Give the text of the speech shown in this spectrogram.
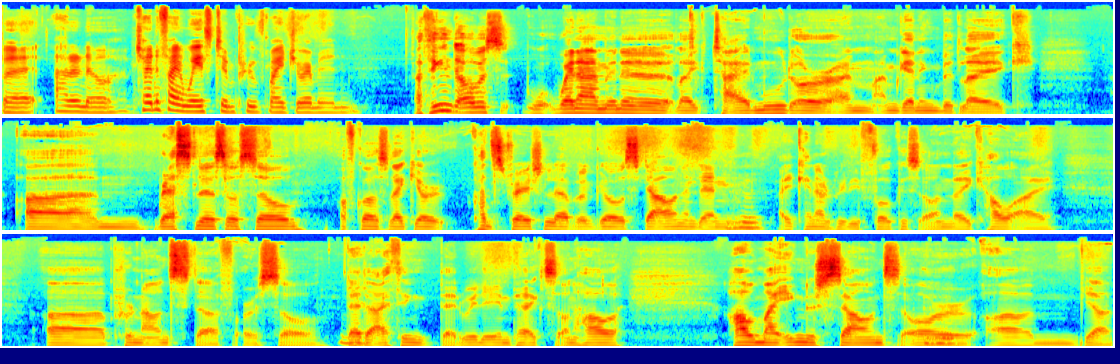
but I don't know. I'm trying to find ways to improve my German. I think always when I'm in a like tired mood or I'm I'm getting a bit like um restless or so. Of course, like your concentration level goes down, and then I cannot really focus on like how I uh pronounce stuff or so. That Yeah. I think that really impacts on how how my English sounds or um yeah.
